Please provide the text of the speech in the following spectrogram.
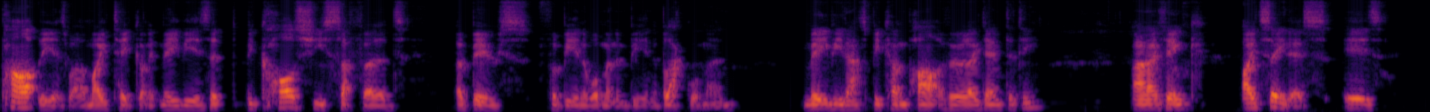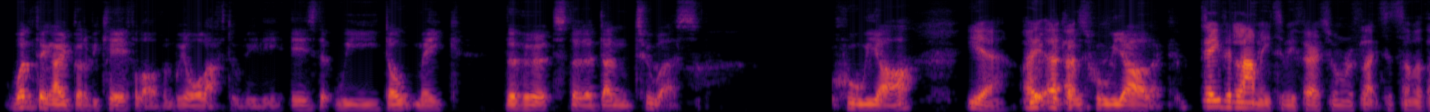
partly as well, my take on it maybe is that because she suffered abuse for being a woman and being a black woman, maybe that's become part of her identity. And I think I'd say this is one thing I've got to be careful of, and we all have to really, is that we don't make the hurts that are done to us who we are. Yeah, I, It uh, becomes who we are. Like, David Lammy, to be fair to him, reflected some of that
